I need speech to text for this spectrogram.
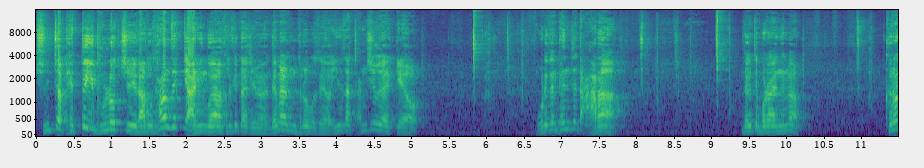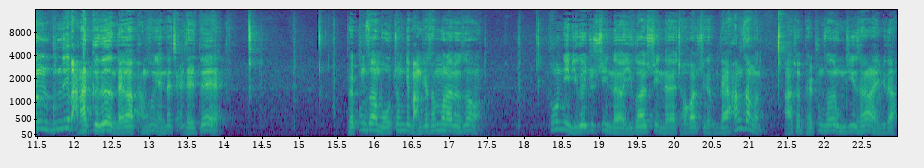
진짜 배뜨기 불렀지. 나도 사람 새끼 아닌 거야. 그렇게 따지면 내 말 좀 들어보세요. 인사 잠시 후에 할게요. 오래된 팬들 다 알아. 내가 그때 뭐라 했냐면 그런 분들이 많았거든. 내가 방송 옛날 잘 될 때 별풍선 뭐 5천 개, 만 개 선물하면서 부모님 이거 해줄 수 있나요? 이거 할 수 있나요? 저거 할 수 있나요? 그럼 내가 항상 아, 전 별풍선을 움직이는 사람 아닙니다.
